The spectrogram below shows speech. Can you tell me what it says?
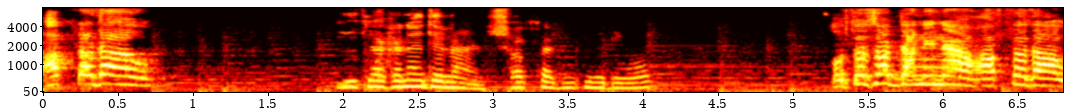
হাফটা দাও। দু টাকা নাই তো না সবটা কি করে দেবো। অত সব জানি না হাফটা দাও।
